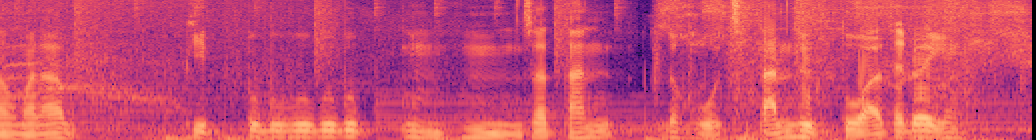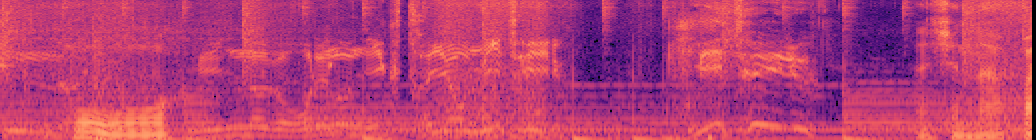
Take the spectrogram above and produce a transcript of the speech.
ออกมาแล้วพิษปุ๊บปุ๊บปุ๊บปุ๊บอืมอืมสตันโอ้โหสตันถึกตัวซะด้วยไงโอ้โหชนะไป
